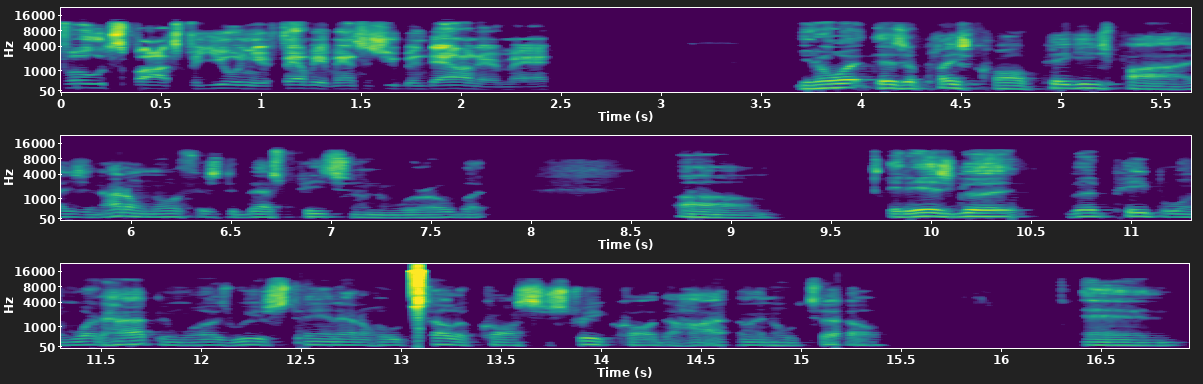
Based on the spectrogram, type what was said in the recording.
food spots for you and your family, man, since you've been down there, man? You know what? There's a place called Piggy's Pies, and I don't know if it's the best pizza in the world, but um, it is good. good people. And what happened was we were staying at a hotel across the street called the Highland Hotel. And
